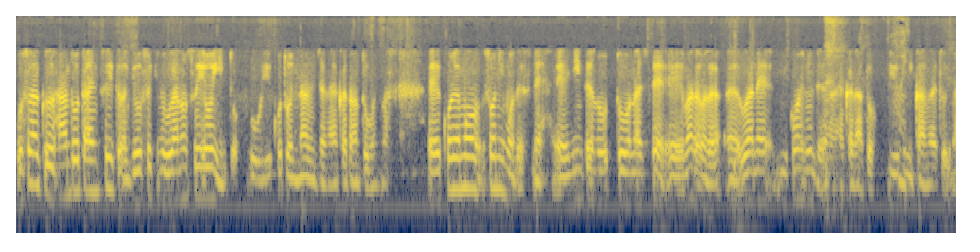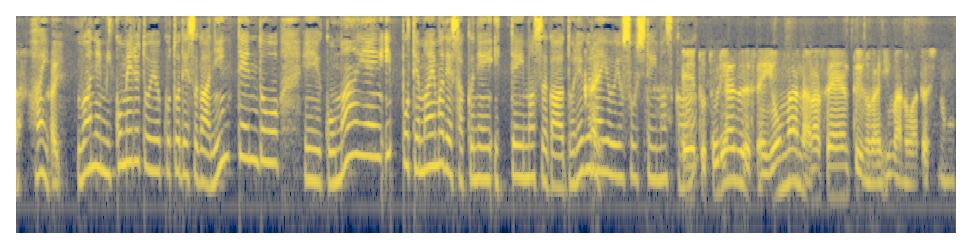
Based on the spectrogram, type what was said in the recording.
おそらく半導体については業績の上乗せ要因ということになるんじゃないかなと思います。えー、これもソニーもですね、えー、任天堂と同じで、えー、まだまだ上値見込めるんではないかなというふうに考えております。はい。はい、上値見込めるということですが、任天堂、えー、5万円一歩手前まで昨年いっていますが、どれぐらいを予想していますか、はい、えっ、ー、と、とりあえずですね、4万7千円というのが今の私の目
